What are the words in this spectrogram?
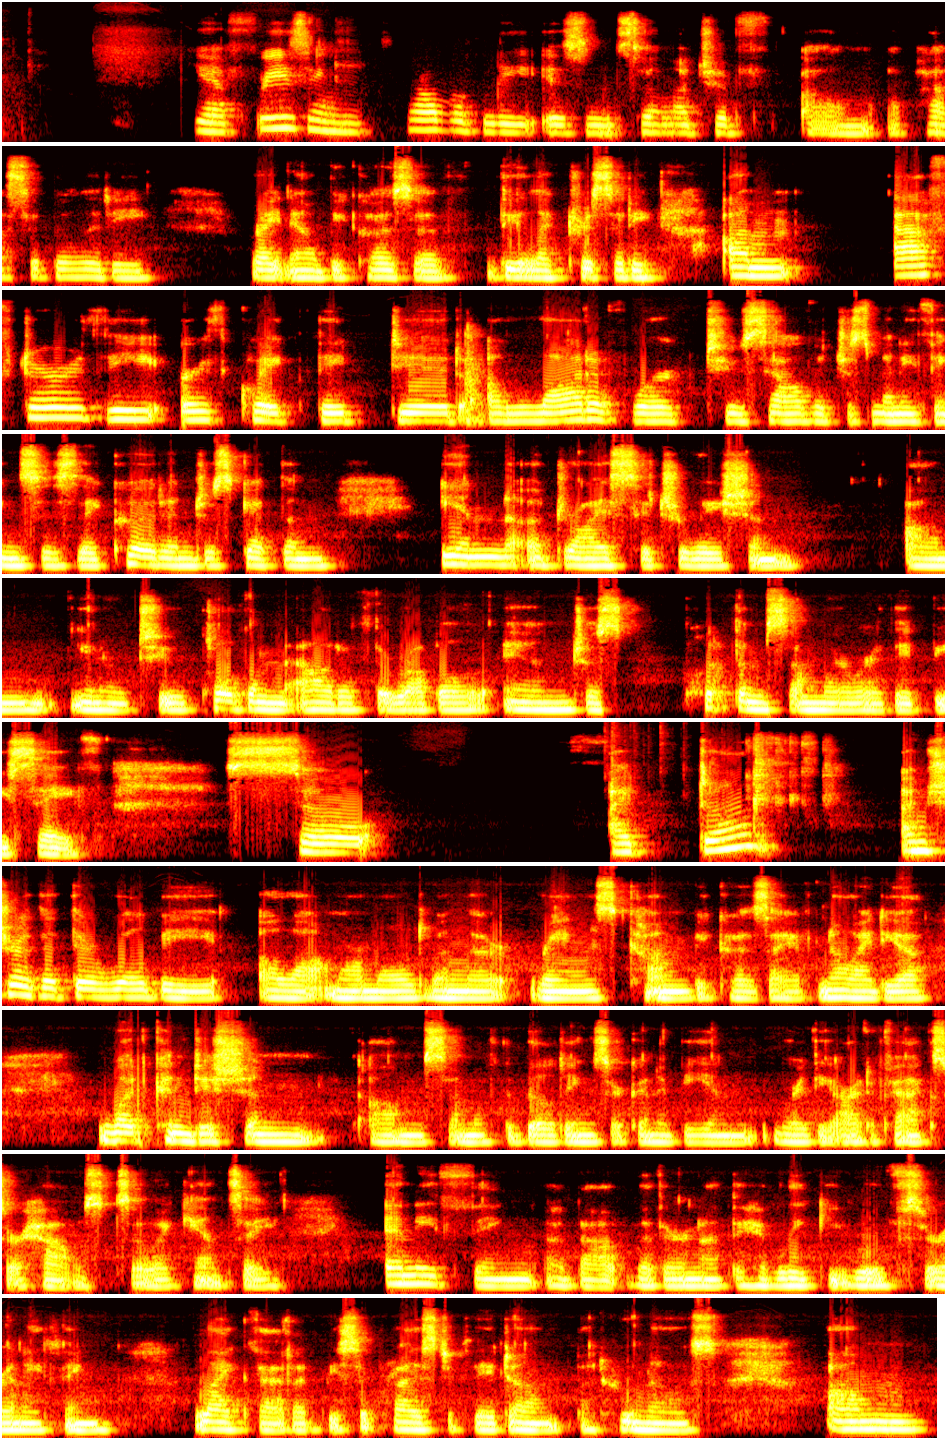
Yeah, freezing probably isn't so much of um, a possibility right now because of the electricity. Um, after the earthquake, they did a lot of work to salvage as many things as they could and just get them in a dry situation, um, you know, to pull them out of the rubble and just put them somewhere where they'd be safe. So I don't, I'm sure that there will be a lot more mold when the rains come because I have no idea what condition um, some of the buildings are going to be in where the artifacts are housed. So I can't say anything about whether or not they have leaky roofs or anything like that. I'd be surprised if they don't, but who knows. Um,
